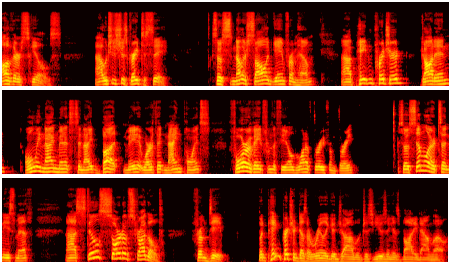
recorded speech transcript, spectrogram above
other skills, uh, which is just great to see. So another solid game from him. Uh, Peyton Pritchard got in, only nine minutes tonight, but made it worth it. Nine points, four of eight from the field, one of three from three. So similar to Nesmith, uh, still sort of struggled from deep. But Peyton Pritchard does a really good job of just using his body down low,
